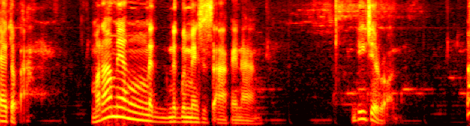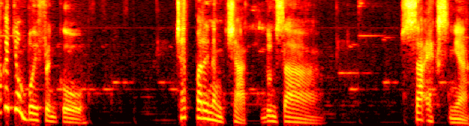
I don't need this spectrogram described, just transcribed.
Eto pa. Marami ang nag nagme-message sa akin na DJ Ron, bakit yung boyfriend ko chat pa rin ng chat dun sa sa ex niya?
